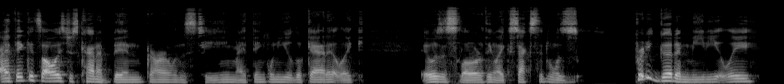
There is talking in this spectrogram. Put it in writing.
I think it's always just kind of been Garland's team. I think when you look at it, like it was a slower thing. Like Sexton was pretty good immediately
